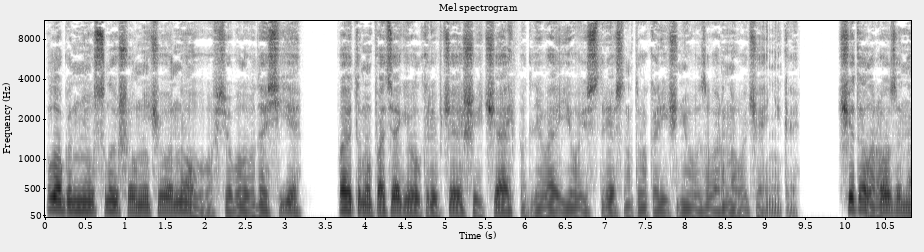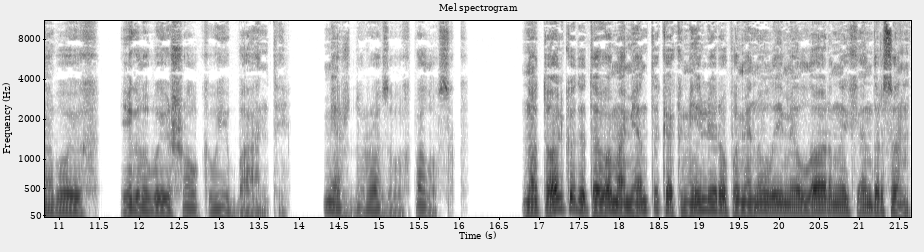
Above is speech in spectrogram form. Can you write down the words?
Логан не услышал ничего нового, все было в досье, поэтому потягивал крепчайший чай, подливая его из треснутого коричневого заварного чайника. Считал розы на обоих и голубые шелковые банты между розовых полосок. Но только до того момента, как Миллер упомянул имя Лорны Хендерсон,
